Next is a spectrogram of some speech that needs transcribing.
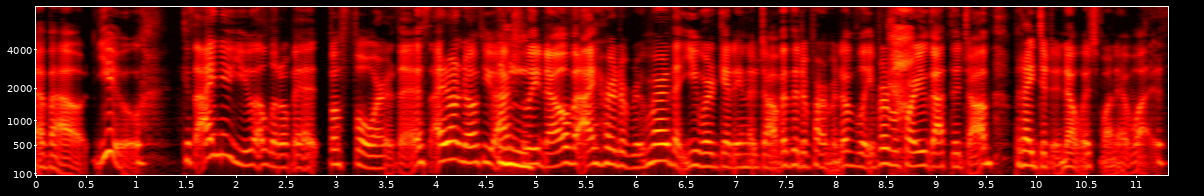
about you. because I knew you a little bit before this. I don't know if you mm-hmm. actually know, but I heard a rumor that you were getting a job at the Department of Labor before you got the job, but I didn't know which one it was.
